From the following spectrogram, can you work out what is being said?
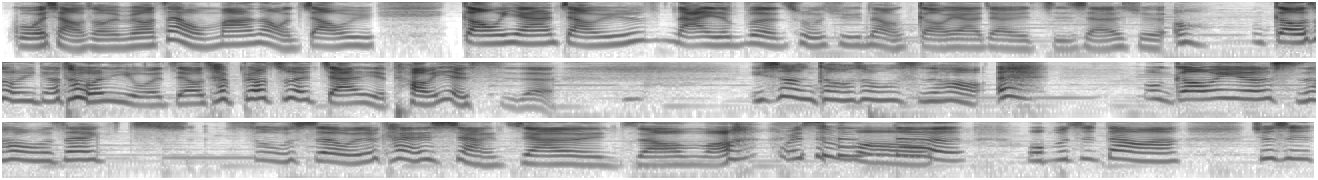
国小的时候有没有在我妈那种教育、高压教育，哪里都不能出去那种高压教育之下，就觉得哦，高中一定要脱离我家，我才不要住在家里，讨厌死了。一上高中的时候，哎、欸，我高一的时候我在宿舍，我就开始想家了，你知道吗？为什么？我不知道啊，就是。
